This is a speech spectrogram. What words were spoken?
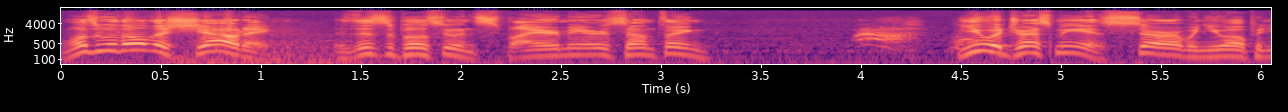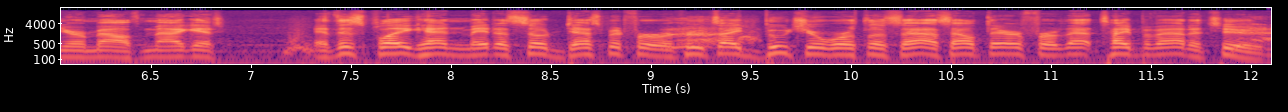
What's with all the shouting? Is this supposed to inspire me or something? You address me as sir when you open your mouth, maggot. If this plague hadn't made us so desperate for recruits, I'd boot your worthless ass out there for that type of attitude.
